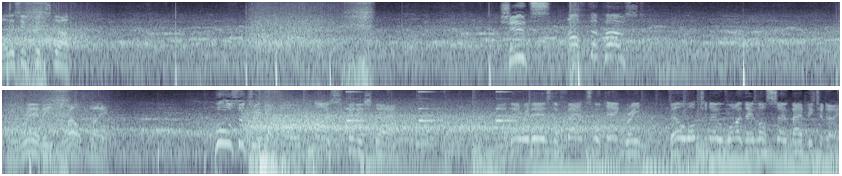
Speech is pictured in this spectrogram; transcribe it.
Oh, this is good stuff. Shoots off the post. Really well played. Pulls the trigger. Oh, nice finish there. Now there it is. The fans look angry. They'll want to know why they lost so badly today.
